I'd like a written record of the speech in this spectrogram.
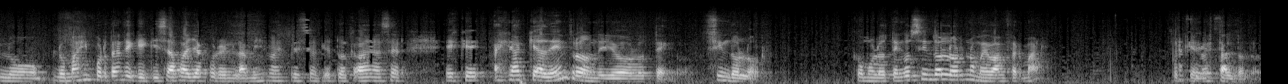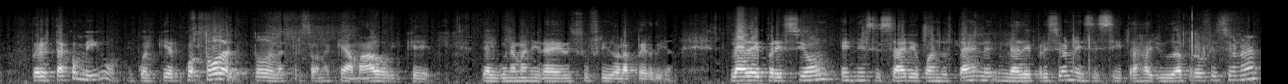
lo, más importante que quizás vaya por la misma expresión que tú acabas de hacer, es que es aquí adentro donde yo lo tengo, sin dolor. Como lo tengo sin dolor, no me va a enfermar, porque no está el dolor. Pero está conmigo, en cualquier, todas, todas las personas que he amado y que de alguna manera he sufrido la pérdida. La depresión es necesario, cuando estás en la depresión necesitas ayuda profesional,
